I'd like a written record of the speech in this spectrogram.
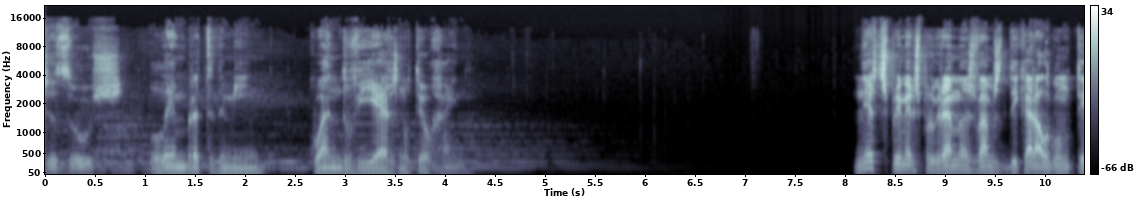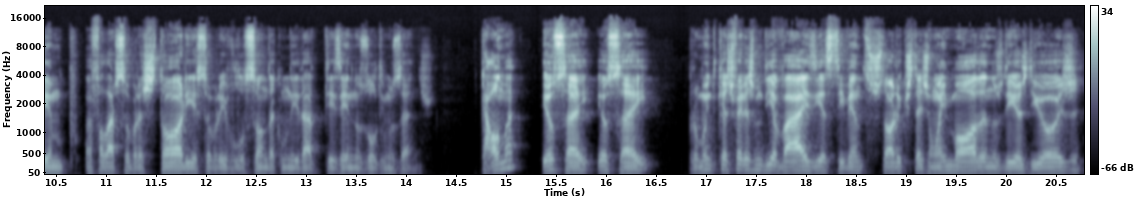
Jesus, lembra-te de mim quando vieres no teu reino. Nestes primeiros programas, vamos dedicar algum tempo a falar sobre a história e sobre a evolução da comunidade de TZ nos últimos anos. Calma, eu sei, eu sei. Por muito que as feiras medievais e esses eventos históricos estejam em moda nos dias de hoje,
